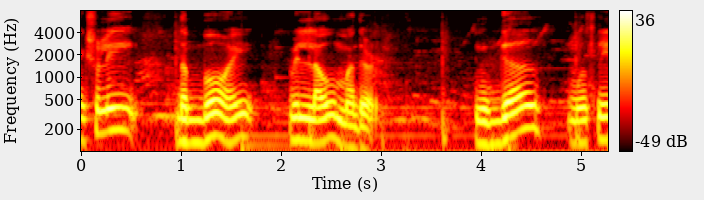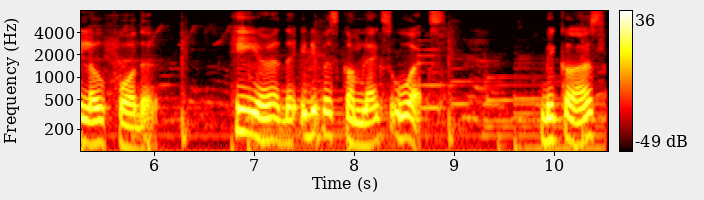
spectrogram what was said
actually the boy will love mother, girl mostly love father. Here, the Oedipus complex works because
